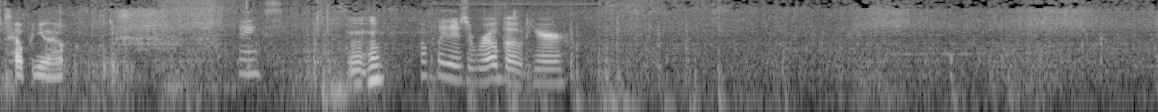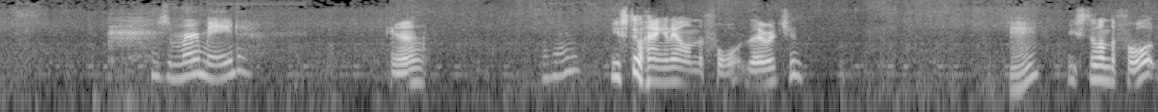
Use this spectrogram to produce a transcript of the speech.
it's helping you out. Thanks. Mm-hmm. Hopefully, there's a rowboat here. There's a mermaid. Yeah. hmm You still hanging out on the fort there, Richard? Hmm? You still on the fort?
